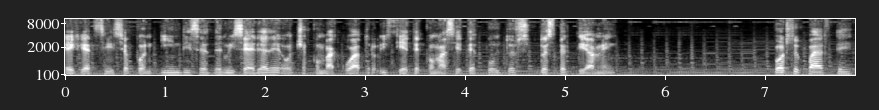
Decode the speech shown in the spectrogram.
ejercicio con índices de miseria de 8,4 y 7,7 puntos respectivamente. Por su parte,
